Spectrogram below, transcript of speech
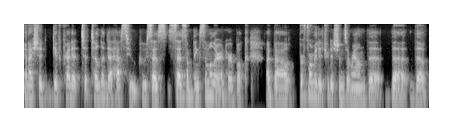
and I should give credit to, to Linda Hess, who who says says something similar in her book about performative traditions around the the the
